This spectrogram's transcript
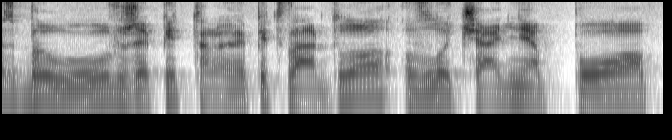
СБУ вже під, підтвердило влучання по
